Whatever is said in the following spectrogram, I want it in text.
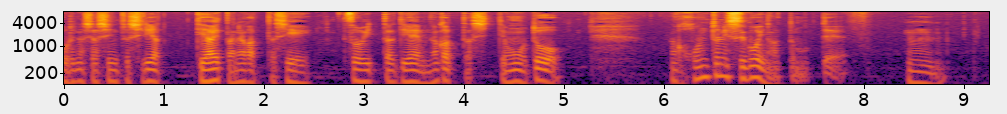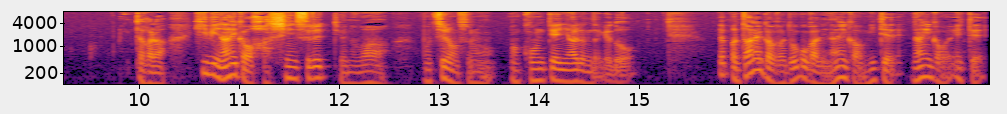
俺の写真と知り合って出会えたなかったしそういった出会いもなかったしって思うとなんか本当にすごいなって思ってうん。だから日々何かを発信するっていうのはもちろんその、まあ、根底にあるんだけどやっぱ誰かがどこかで何かを見て何かを得て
